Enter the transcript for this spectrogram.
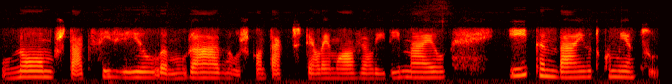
o nome, o estado civil, a morada, os contactos de telemóvel e de e-mail e também o documento,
